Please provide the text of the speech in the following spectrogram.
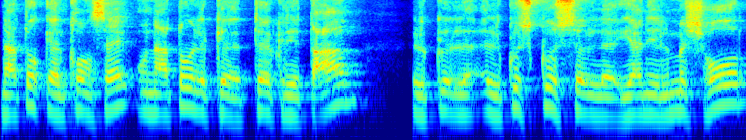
نعطوك un conseil ونعطوا لك تاكلي طعام الكسكس يعني المشهور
